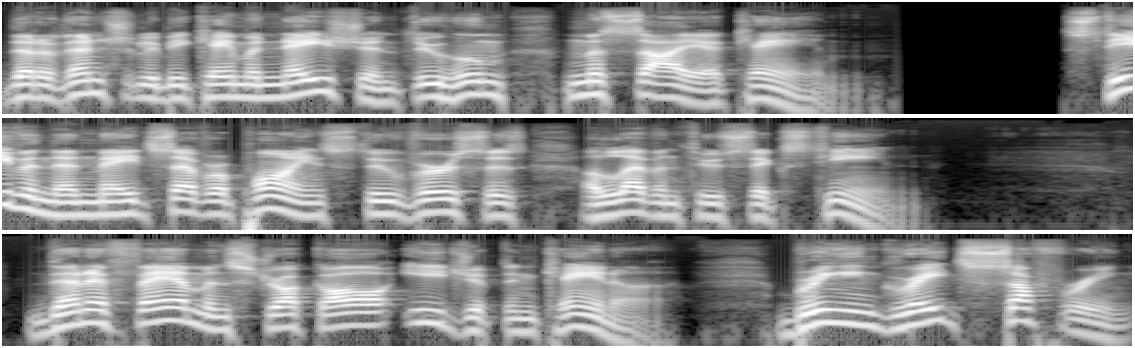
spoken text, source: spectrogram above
that eventually became a nation through whom Messiah came. Stephen then made several points through verses 11 through 16. Then a famine struck all Egypt and Canaan, bringing great suffering,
